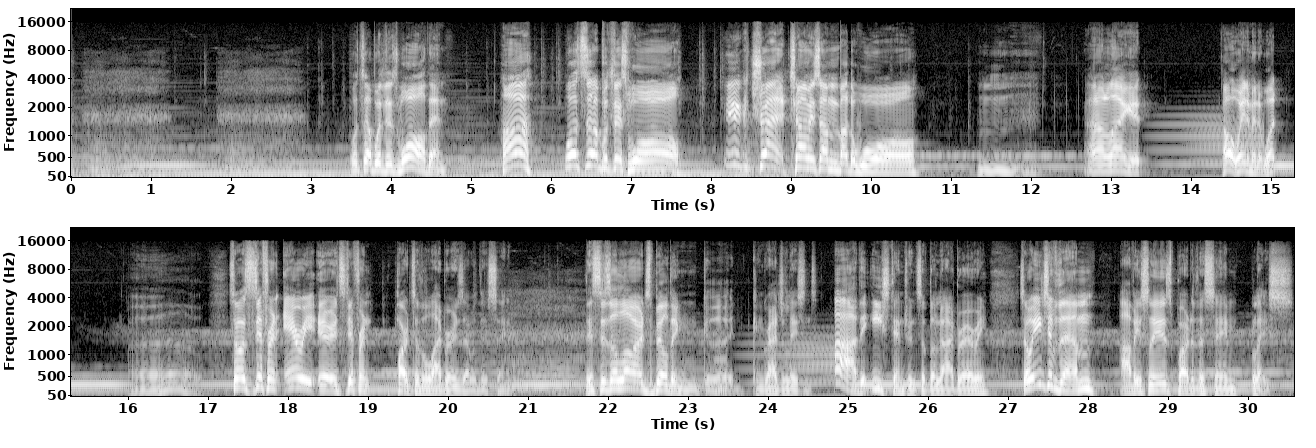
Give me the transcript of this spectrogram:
What's up with this wall then? Huh? What's up with this wall? You're trying to tell me something about the wall? Hmm. I don't like it. Oh, wait a minute, what? So it's different area, er, it's different parts of the library, is that what they're saying? This is a large building. Good. Congratulations. Ah, the east entrance of the library. So each of them, obviously, is part of the same place.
